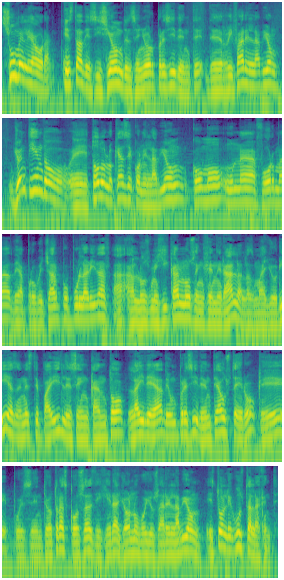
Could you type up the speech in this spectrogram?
Súmele ahora esta decisión del señor presidente de rifar el avión. Yo entiendo eh, todo lo que hace con el avión como una forma de aprovechar popularidad. A, los mexicanos en general, a las mayorías en este país, les encantó la idea de un presidente austero que, pues, entre otras cosas, dijera yo no voy a usar el avión. Esto le gusta a la gente.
